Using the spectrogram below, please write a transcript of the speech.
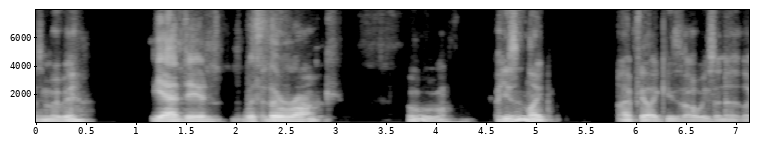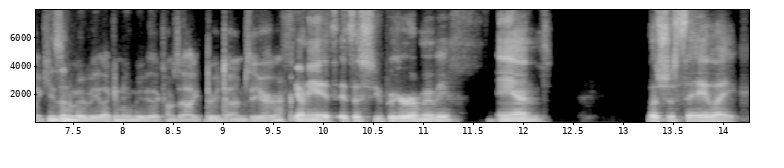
is a movie? Yeah, dude, with Is The? Rock. Ooh, he's in like. I feel like he's always in it. Like he's in a movie, like a new movie that comes out like three times a year. Yoni, it's it's a superhero movie, and let's just say, like,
